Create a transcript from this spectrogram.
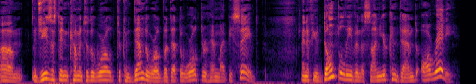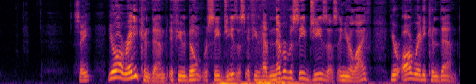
um, Jesus didn't come into the world to condemn the world, but that the world through him might be saved. And if you don't believe in the Son, you're condemned already. See? You're already condemned if you don't receive Jesus. If you have never received Jesus in your life, you're already condemned.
